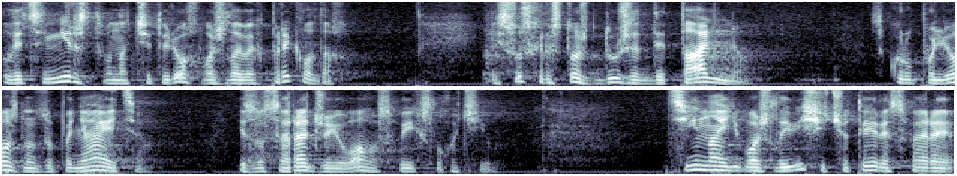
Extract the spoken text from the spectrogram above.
лицемірство на чотирьох важливих прикладах Ісус Христос дуже детально, скрупульозно зупиняється і зосереджує увагу своїх слухачів. Ці найважливіші чотири сфери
